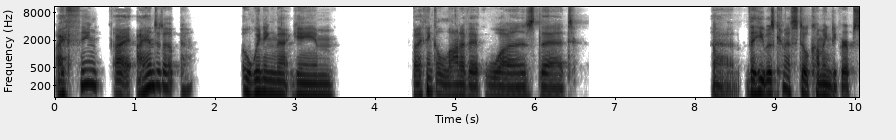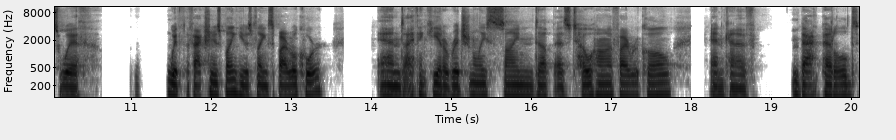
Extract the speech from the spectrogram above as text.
I think I, I ended up winning that game, but I think a lot of it was that uh, that he was kind of still coming to grips with with the faction he was playing. He was playing Spiral Corps, and I think he had originally signed up as Tohaa, if I recall, and kind of backpedaled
